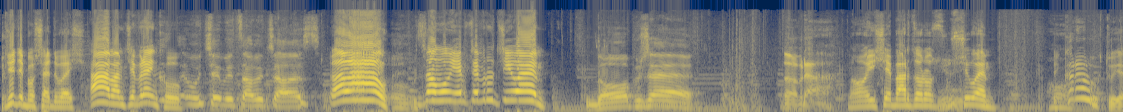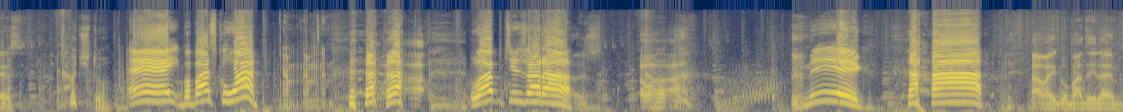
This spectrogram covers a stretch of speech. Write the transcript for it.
Gdzie ty poszedłeś? A, mam cię w ręku. Jestem u ciebie cały czas. Wow! Znowu je przewróciłem! Dobrze. Dobra. No i się bardzo rozjuszyłem. I Karoluk tu jest. Chodź tu. Ej, Bobasku, łap! Niam, niam, niam. Łap ciężara! Ała. Myk! Haha! Dawaj go badylem.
